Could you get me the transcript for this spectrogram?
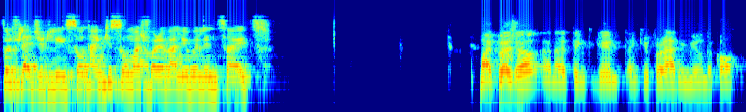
full-fledgedly. So thank you so much for your valuable insights. My pleasure. And I think, again, thank you for having me on the call.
